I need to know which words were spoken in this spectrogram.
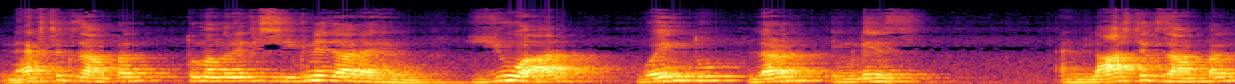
next example तुम अंग्रेज़ी सीखने जा रहे हो. You are going to learn English and last example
